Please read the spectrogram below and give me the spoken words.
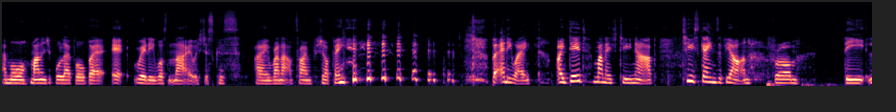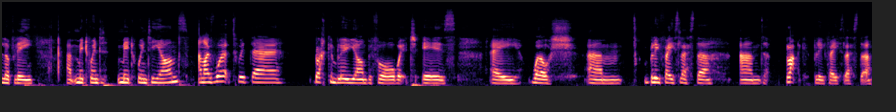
a more manageable level, but it really wasn't that. It was just because I ran out of time for shopping. But anyway, I did manage to nab two skeins of yarn from the lovely uh, Midwinter, Midwinter Yarns. And I've worked with their black and blue yarn before, which is a Welsh um, Blueface Leicester and black Blueface Leicester.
